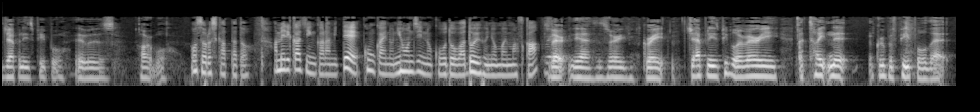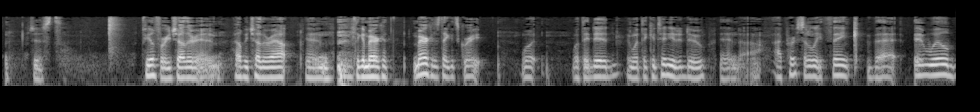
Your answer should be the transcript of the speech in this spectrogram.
Japanese people. It was horrible. 恐ろしかったと。アメリカ人から見て、今回の日本人の行動はどういうふうに思いますか it's very, Yes, it's very great. Japanese people are very a tight-knit group of people that just feel for each other and help each other out. And I think America, Americans think it's great what what they did and what they continue to do. And uh, I personally think that it will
